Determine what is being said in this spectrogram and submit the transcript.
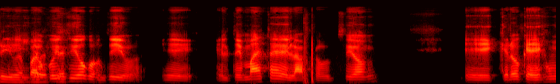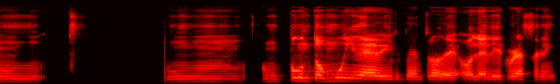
Sí, me Yo coincido contigo. Eh, el tema este de la producción, eh, creo que es un, un, punto muy débil dentro de All Elite Wrestling.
